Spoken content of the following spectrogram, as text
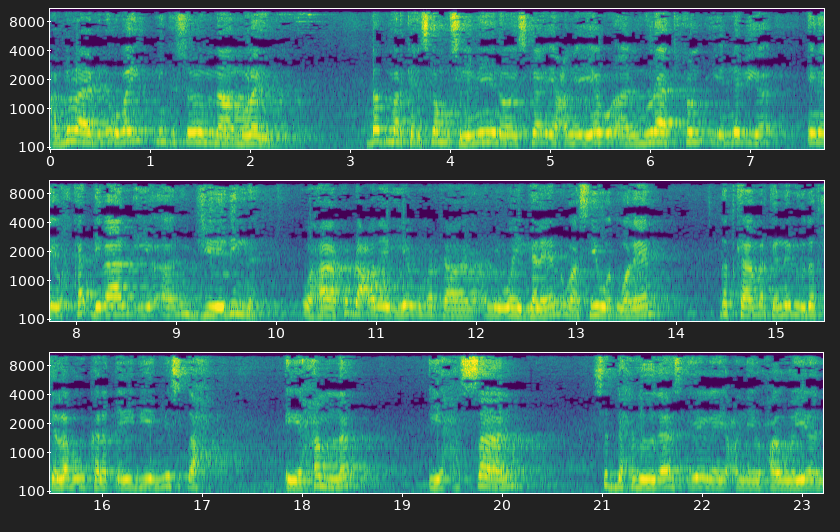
cabdullaahi bni ubay ninka soo maamulay dad marka iska muslimiin oo iska yacnii iyagu aan muraad xun iyo nebiga inay wax ka dhibaan iyo aan u jeedinna waxaa ku dhacday iyagu markaa yacnii way galeen waa sii wadwadeen. Dadkaa marka nebigu dadkii laba u kala qeybiyey misdax iyo xamna iyo xasaan saddexdoodaas iyaga yacnii waxaa weeyaan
